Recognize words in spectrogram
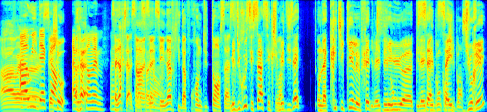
Ah ouais. Ah oui, ouais. c'est d'accord. chaud. Ah oui, quand même. Ouais. C'est-à-dire que c'est une œuvre qui doit prendre du temps, ça. Mais du coup, c'est ça, c'est que je me disais, on a critiqué le fait qu'il ait bon. eu. euh, que Il a ça, été bon quand ça ait j'y pense. duré.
